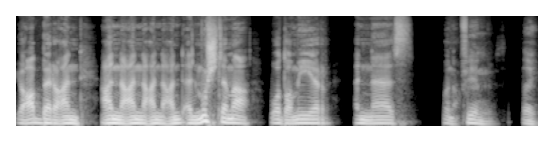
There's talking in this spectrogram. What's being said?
يعبر عن عن عن عن, عن المجتمع وضمير الناس هنا. في طيب.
